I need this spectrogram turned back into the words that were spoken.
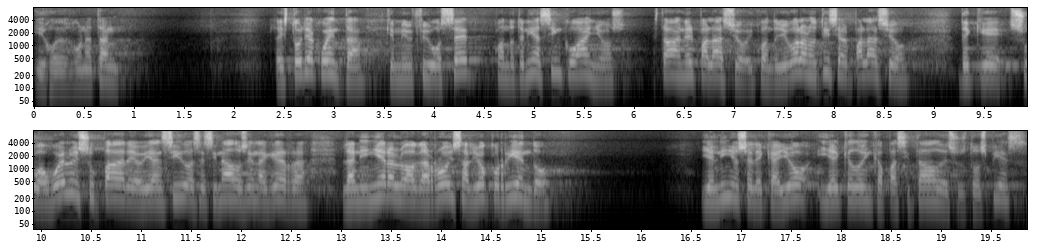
hijo de Jonatán. La historia cuenta que Mefiboset, cuando tenía cinco años, estaba en el palacio y cuando llegó la noticia al palacio de que su abuelo y su padre habían sido asesinados en la guerra, la niñera lo agarró y salió corriendo y el niño se le cayó y él quedó incapacitado de sus dos pies.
